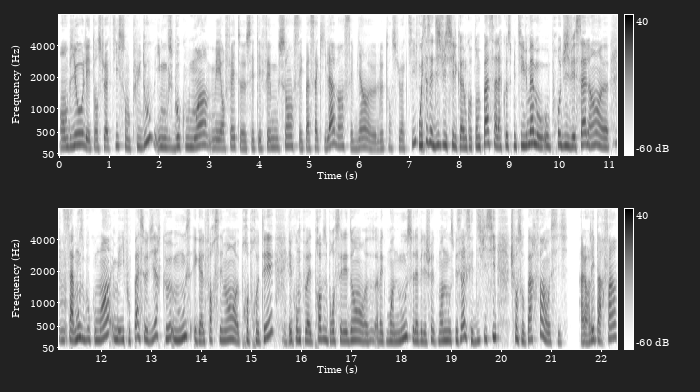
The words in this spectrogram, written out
En bio, les tensioactifs sont plus doux, ils moussent beaucoup moins, mais en fait, cet effet moussant, c'est pas ça qui lave, hein, c'est bien le tensioactif. Oui, ça c'est difficile quand même quand on passe à la cosmétique lui-même, aux, produits vaisselle, hein, mm. ça mousse beaucoup moins, mais il faut pas se dire que mousse égale forcément forcément euh, propreté et qu'on peut être propre, se brosser les dents euh, avec moins de mousse, se laver les cheveux avec moins de mousse. Mais c'est vrai que c'est difficile. Je pense au parfum aussi. Alors les parfums,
